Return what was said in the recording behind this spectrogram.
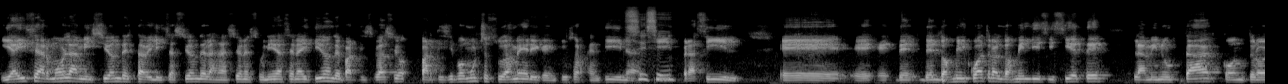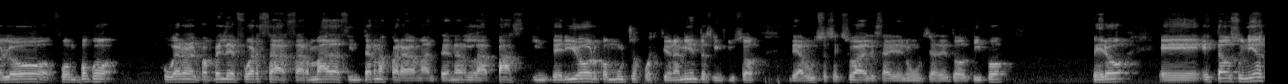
y ahí se armó la misión de estabilización de las Naciones Unidas en Haití, donde participó mucho Sudamérica, incluso Argentina, Sí, Brasil. Eh, de- del 2004 al 2017, la MINUCTAD controló, fue un poco, jugaron el papel de fuerzas armadas internas para mantener la paz interior, con muchos cuestionamientos, incluso de abusos sexuales, hay denuncias de todo tipo. Pero eh, Estados Unidos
